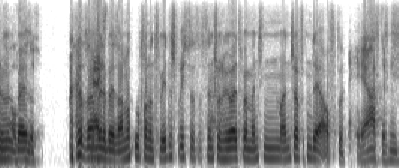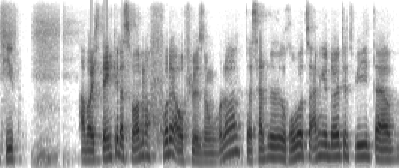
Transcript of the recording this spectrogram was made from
wenn haben du bei-. Ich sagen, Ja, wenn ich- du bei Sanderburg von der zweiten sprichst, das ist dann schon höher als bei manchen Mannschaften der erste. Ja, definitiv. Aber ich denke, das war noch vor der Auflösung, oder? Das hatte Robert so angedeutet, wie da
